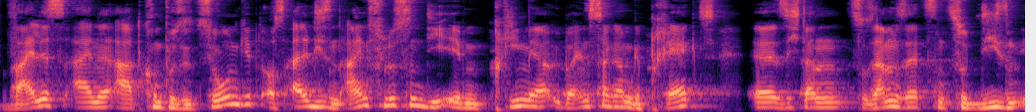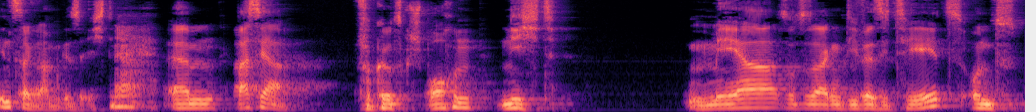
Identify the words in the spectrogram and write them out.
weil es eine Art Komposition gibt aus all diesen Einflüssen, die eben primär über Instagram geprägt äh, sich dann zusammensetzen zu diesem Instagram-Gesicht. Ja. Ähm, was ja, verkürzt gesprochen, nicht mehr sozusagen Diversität und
